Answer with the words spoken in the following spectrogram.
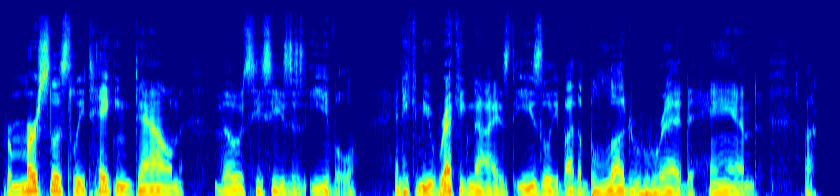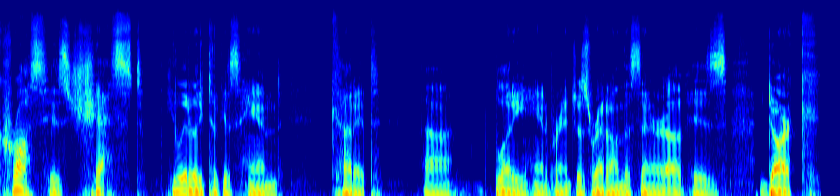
for mercilessly taking down those he sees as evil, and he can be recognized easily by the blood red hand across his chest. He literally took his hand, cut it, uh, bloody handprint just right on the center of his dark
